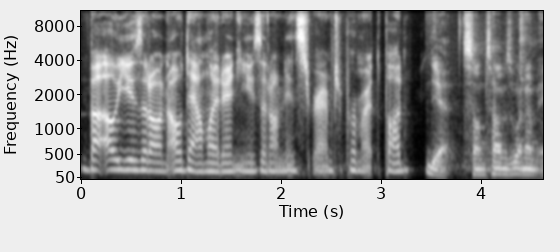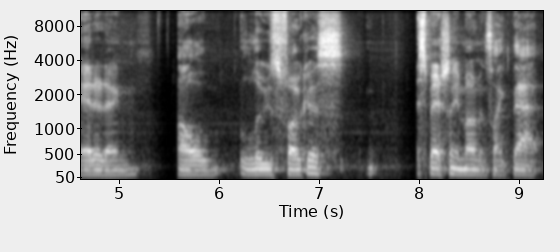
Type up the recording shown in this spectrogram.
But I'll use it on, I'll download it and use it on Instagram to promote the pod. Yeah, sometimes when I'm editing, I'll lose focus, especially in moments like that,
